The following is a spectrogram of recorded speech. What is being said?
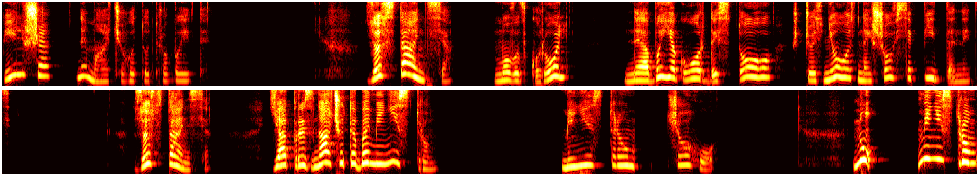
Більше нема чого тут робити. Зостанься, мовив король, неабияк гордий з того, що з нього знайшовся підданець. Зостанься, я призначу тебе міністром. Міністром чого? Ну, міністром,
